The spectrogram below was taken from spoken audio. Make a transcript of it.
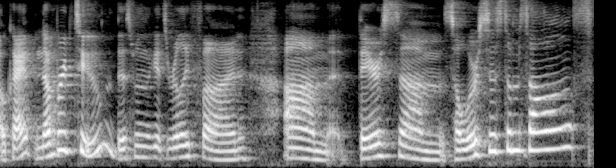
Okay, number two, this one gets really fun. Um, there's some solar system songs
